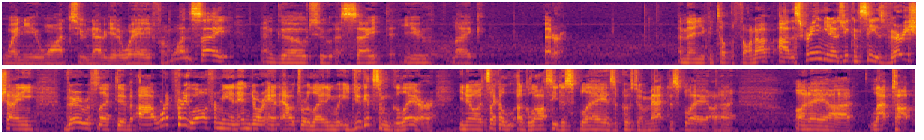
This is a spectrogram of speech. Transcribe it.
when you want to navigate away from one site and go to a site that you like better. And then you can tilt the phone up. Uh, the screen, you know, as you can see, is very shiny, very reflective. Uh, worked pretty well for me in indoor and outdoor lighting, but you do get some glare. You know, it's like a, a glossy display as opposed to a matte display on a on a uh, laptop.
